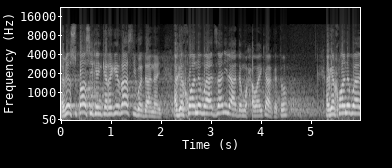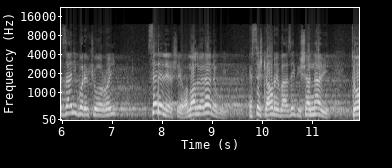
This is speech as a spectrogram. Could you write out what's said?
ئەبێ سوپاسی کەن کە ڕێگەی ڕاستی بۆ داناین ئەگەر خوا نەبووە زانی لە ئادەم و حەوای کاکە تۆ ئەگەر خوا نەبووە زانی بۆ رەوچوە ڕۆی سرە لێشێوە ماڵوێرانە بووی ئێستش کاو ڕێبازەی پیشان ناوی تۆ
